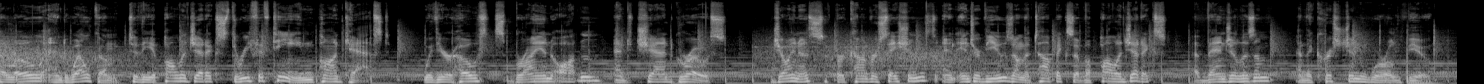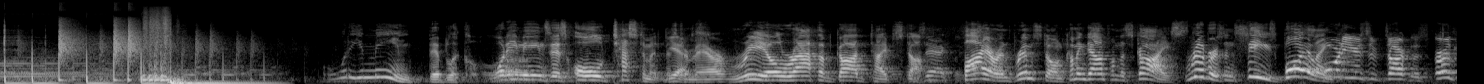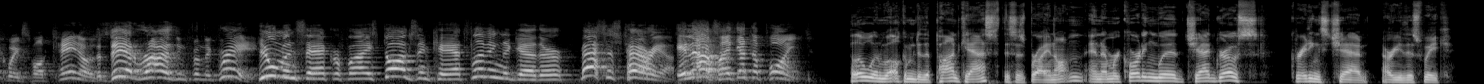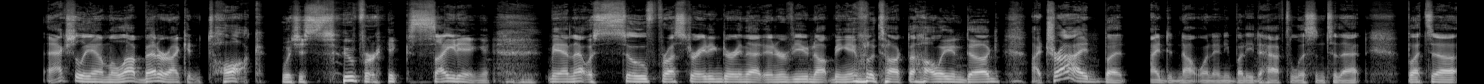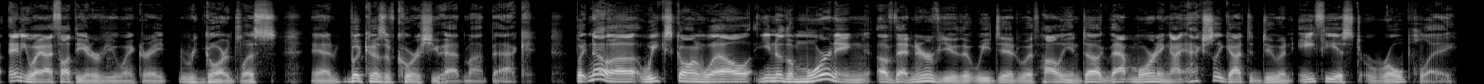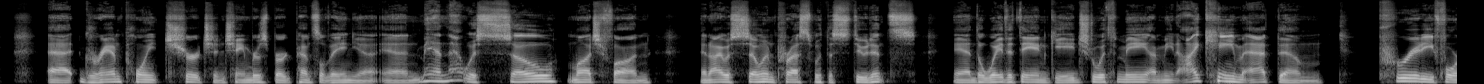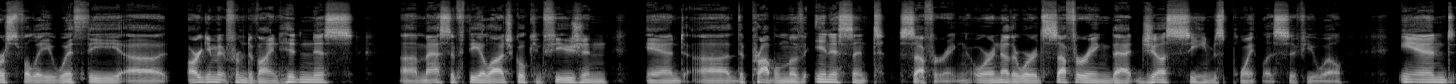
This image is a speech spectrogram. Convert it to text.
Hello and welcome to the Apologetics 315 podcast with your hosts Brian Auten and Chad Gross. Join us for conversations and interviews on the topics of apologetics, evangelism, and the Christian worldview. Biblical? What he means is Old Testament, Mr. Yes. Mayor. Real wrath of God type stuff. Exactly. Fire and brimstone coming down from the skies. Rivers and seas boiling. 40 years of darkness, earthquakes, volcanoes. The dead rising from the grave. Human sacrifice, dogs and cats living together, mass hysteria. Enough! I get the point. Hello and welcome to the podcast. This is Brian Auten and I'm recording with Chad Gross. Greetings, Chad. How are you this week? Actually, I'm a lot better. I can talk, which is super exciting. Man, that was so frustrating during that interview, not being able to talk to Holly and Doug. I tried, but I did not want anybody to have to listen to that. But uh, anyway, I thought the interview went great, regardless. And because, of course, you had my back. But no, uh, week's gone well. You know, the morning of that interview that we did with Holly and Doug, that morning, I actually got to do an atheist role play at Grand Point Church in Chambersburg, Pennsylvania. And man, that was so much fun. And I was so impressed with the students and the way that they engaged with me. I mean, I came at them pretty forcefully with the uh, argument from divine hiddenness, uh, massive theological confusion, and uh, the problem of innocent suffering, or in other words, suffering that just seems pointless, if you will. And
